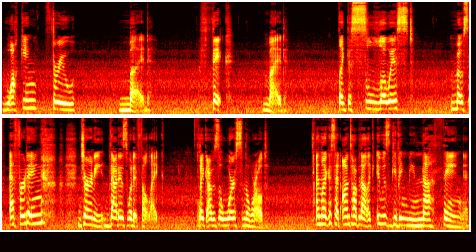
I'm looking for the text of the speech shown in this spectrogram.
walking through mud, thick mud. Like the slowest, most efforting journey. That is what it felt like. Like I was the worst in the world. And like I said, on top of that, like it was giving me nothing.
